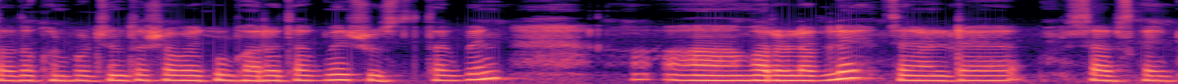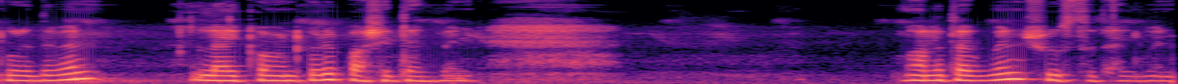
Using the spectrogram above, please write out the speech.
ততক্ষণ পর্যন্ত সবাই খুব ভালো থাকবেন, সুস্থ থাকবেন। ভালো লাগলে চ্যানেলটা সাবস্ক্রাইব করে দেবেন লাইক কমেন্ট করে পাশে থাকবেন। ভালো থাকবেন, সুস্থ থাকবেন।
